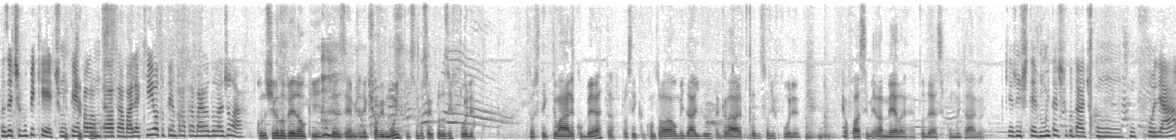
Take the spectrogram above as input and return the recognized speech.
Fazer tipo piquete. Um Que tempo tipo? ela, ela trabalha aqui, outro tempo ela trabalha do lado de lá. Quando chega no verão, que dezembro, janeiro, que chove muito, você não consegue produzir folha. Então você tem que ter uma área coberta para você controlar a umidade daquela área para produção de folha. Que a alface ela mela, né, apodrece com muita água. que a gente teve muita dificuldade com, com folha,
